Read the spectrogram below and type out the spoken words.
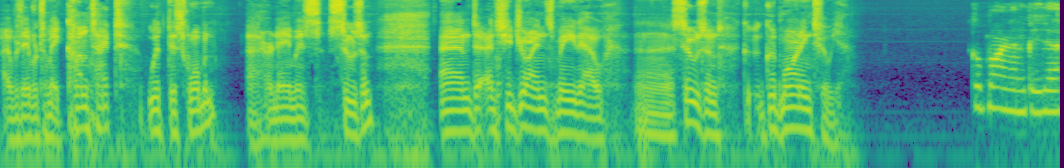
I was able to make contact with this woman. Uh, her name is Susan, and and she joins me now. Uh, Susan, g- good morning to you. Good morning, Peter.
